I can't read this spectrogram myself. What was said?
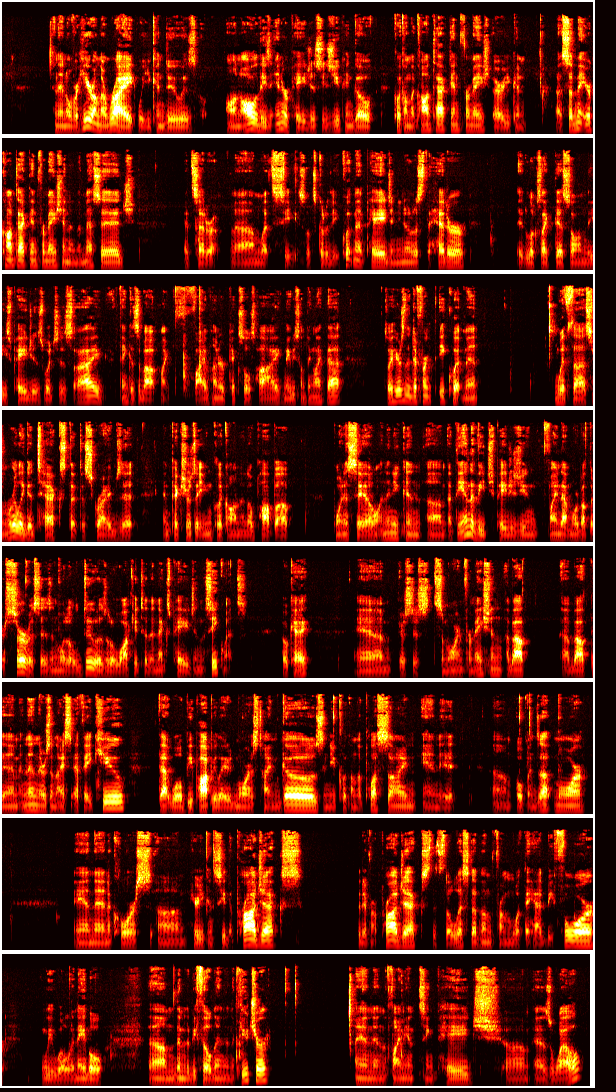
And then over here on the right, what you can do is on all of these inner pages is you can go click on the contact information, or you can uh, submit your contact information and the message, etc. Um, let's see. So let's go to the equipment page, and you notice the header. It looks like this on these pages, which is I think is about like 500 pixels high, maybe something like that. So here's the different equipment with uh, some really good text that describes it and pictures that you can click on and it'll pop up point of sale and then you can um, at the end of each pages you can find out more about their services and what it'll do is it'll walk you to the next page in the sequence okay? And there's just some more information about about them and then there's a nice FAQ that will be populated more as time goes and you click on the plus sign and it um, opens up more and then, of course, um, here you can see the projects, the different projects. That's the list of them from what they had before. We will enable um, them to be filled in in the future. And then the financing page um, as well.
